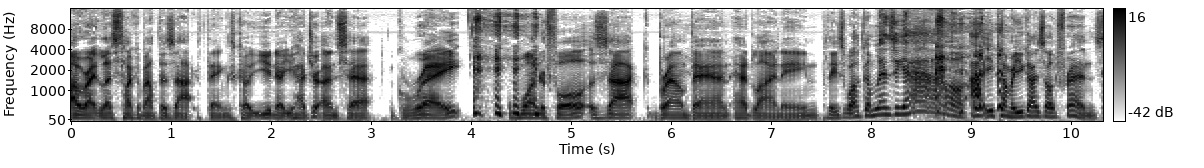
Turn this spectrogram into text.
All right, let's talk about the Zach things. Cause you know you had your own set, great, wonderful. Zac Brown Band headlining. Please welcome Lindsay Ell. You come. Are you guys old friends?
